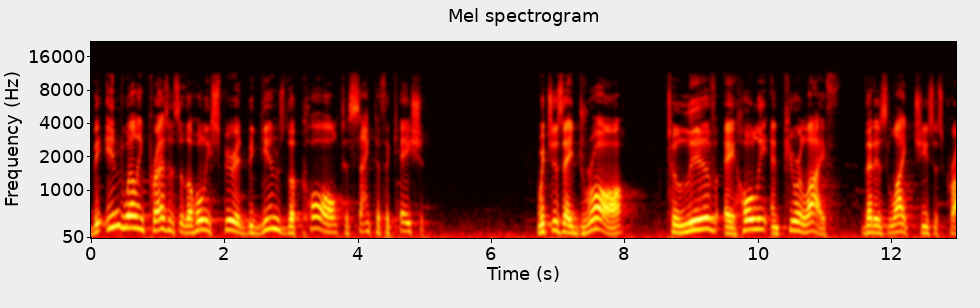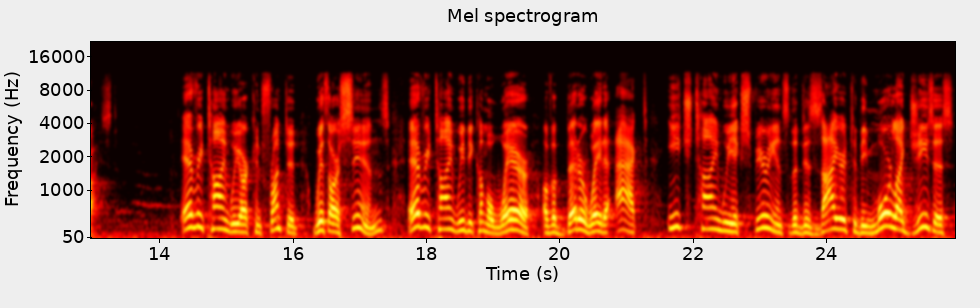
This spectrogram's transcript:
The indwelling presence of the Holy Spirit begins the call to sanctification, which is a draw to live a holy and pure life that is like Jesus Christ. Every time we are confronted with our sins, every time we become aware of a better way to act, each time we experience the desire to be more like Jesus,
